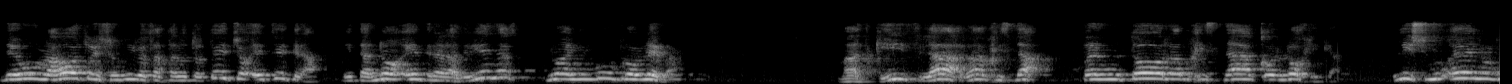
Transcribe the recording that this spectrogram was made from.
de uno a otro y subirlos hasta el otro techo, etc. Mientras no entren a las viviendas, no hay ningún problema. Matkif la. Preguntó Rabjisda con lógica. Lishmuel.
